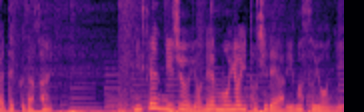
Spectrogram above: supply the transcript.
えてください。2024年も良い年でありますように。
